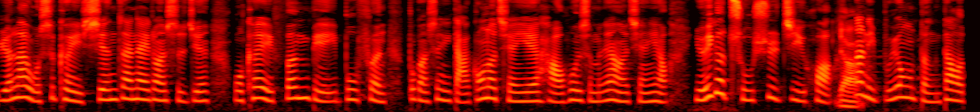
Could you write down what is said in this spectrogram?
原来我是可以先在那段时间，我可以分别一部分，不管是你打工的钱也好，或者什么样的钱也好，有一个储蓄计划，那你不用等到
